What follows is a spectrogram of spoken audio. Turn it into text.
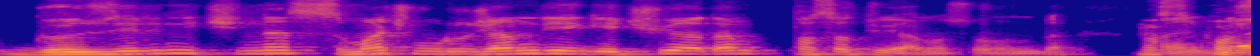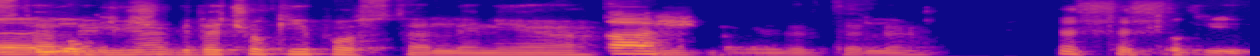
gözlerinin içinden smaç vuracağım diye geçiyor adam pas atıyor ama sonunda. Nasıl Yani posterleniyor? hiç. Bir de çok iyi posterleniyor. Star. Onu da belirtelim. Çok çok iyi.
